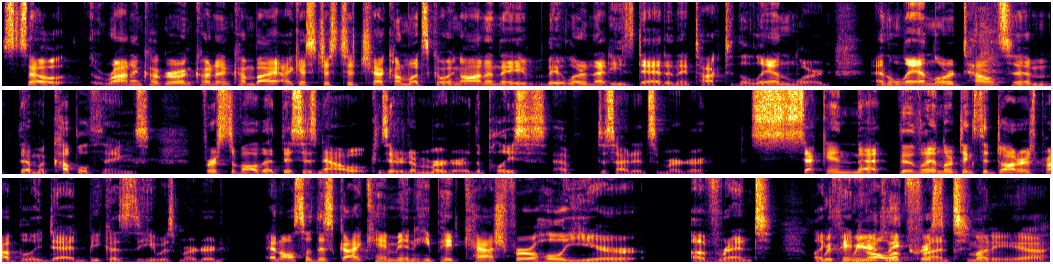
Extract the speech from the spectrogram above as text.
So Ran and Kogoro and Conan come by, I guess, just to check on what's going on, and they they learn that he's dead, and they talk to the landlord, and the landlord tells him them a couple things. First of all, that this is now considered a murder. The police have decided it's a murder. Second, that the landlord thinks the daughter is probably dead because he was murdered, and also this guy came in. He paid cash for a whole year of rent, like With paid it all weirdly up front. crisp money, yeah,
